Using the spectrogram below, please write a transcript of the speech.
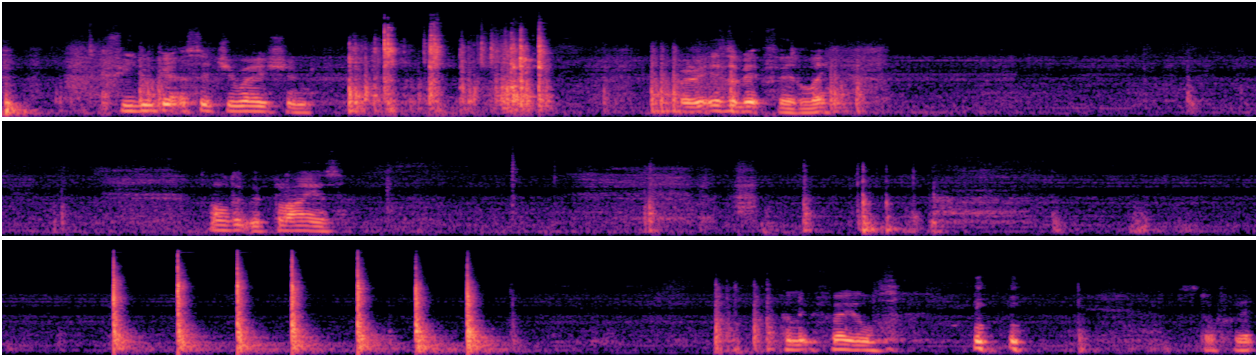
If you do get a situation where it is a bit fiddly, hold it with pliers. And it fails. Stuff it.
